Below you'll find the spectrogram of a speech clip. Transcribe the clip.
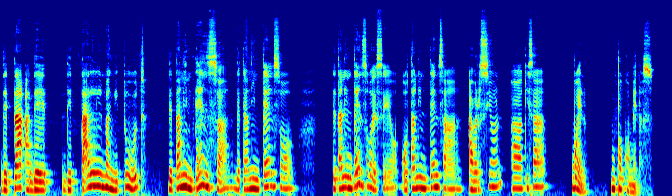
de, tal magnitud, de tan intensa, de tan intenso, de tan intenso deseo o tan intensa aversión a quizá, bueno, un poco menos.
